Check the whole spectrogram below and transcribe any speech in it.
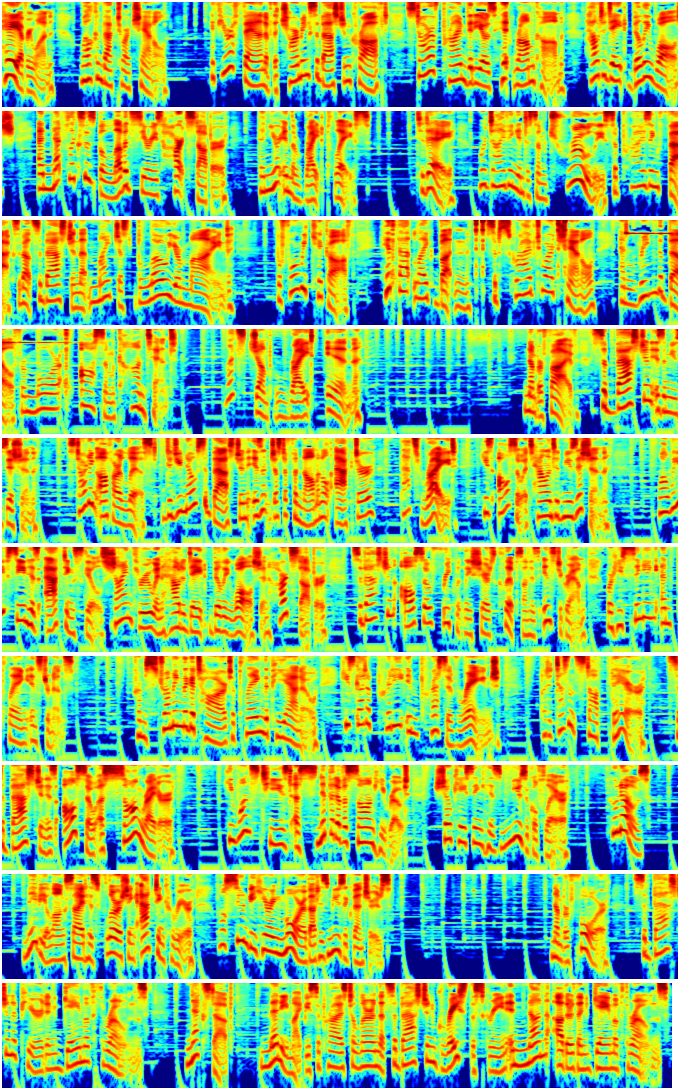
Hey everyone, welcome back to our channel. If you're a fan of the charming Sebastian Croft, star of Prime Video's hit rom-com, How to Date Billy Walsh, and Netflix's beloved series Heartstopper, then you're in the right place. Today, we're diving into some truly surprising facts about Sebastian that might just blow your mind. Before we kick off, hit that like button, subscribe to our channel, and ring the bell for more awesome content. Let's jump right in. Number 5. Sebastian is a musician. Starting off our list, did you know Sebastian isn't just a phenomenal actor? That's right, he's also a talented musician. While we've seen his acting skills shine through in How to Date Billy Walsh and Heartstopper, Sebastian also frequently shares clips on his Instagram where he's singing and playing instruments. From strumming the guitar to playing the piano, he's got a pretty impressive range. But it doesn't stop there. Sebastian is also a songwriter. He once teased a snippet of a song he wrote, showcasing his musical flair. Who knows? Maybe alongside his flourishing acting career, we'll soon be hearing more about his music ventures. Number 4. Sebastian appeared in Game of Thrones. Next up, many might be surprised to learn that Sebastian graced the screen in none other than Game of Thrones.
